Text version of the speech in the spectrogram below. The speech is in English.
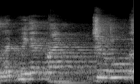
let me get the point.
